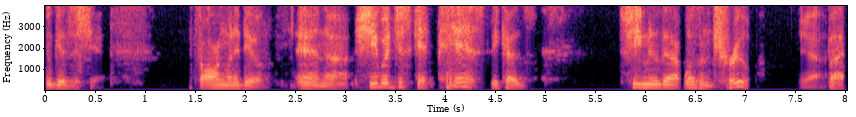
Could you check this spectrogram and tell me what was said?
who gives a shit? That's all I'm going to do. And uh, she would just get pissed because she knew that wasn't true. Yeah. But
